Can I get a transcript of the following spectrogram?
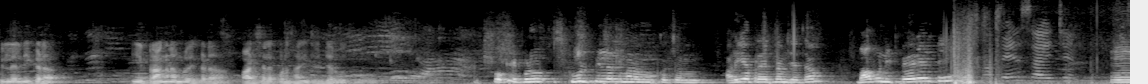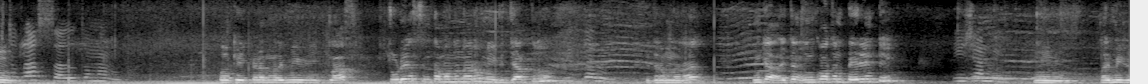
పిల్లల్ని ఇక్కడ ఈ ప్రాంగణంలో ఇక్కడ పాఠశాల కొనసాగించడం జరుగుతుంది. ఓకే ఇప్పుడు స్కూల్ పిల్లల్ని మనం కొంచెం అడిగే ప్రయత్నం చేద్దాం. బాబు నీ పేరేంటి? నా పేరు సాయిచంద్ మ్మ్. ఫిఫ్త్ క్లాస్ చదువుతున్నాను. ఓకే ఇక్కడ మరి మీ క్లాస్ స్టూడెంట్స్ ఎంతమంది ఉన్నారు? మీ విద్యార్థులు? ఇద్దరు. ఉన్నారా? ఇంకా అయితే ఇంకో అతని పేరేంటి. మరి మీకు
